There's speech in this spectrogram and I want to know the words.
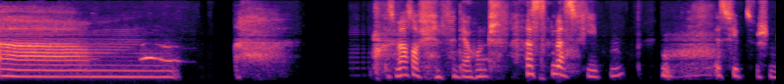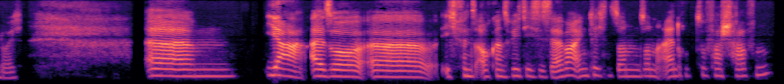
Ähm, es macht auf jeden Fall der Hund. Hast du das Fiepen? Es fiebt zwischendurch. Ähm, ja, also äh, ich finde es auch ganz wichtig, sich selber eigentlich so, einen- so einen Eindruck zu verschaffen.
